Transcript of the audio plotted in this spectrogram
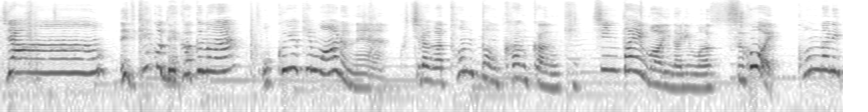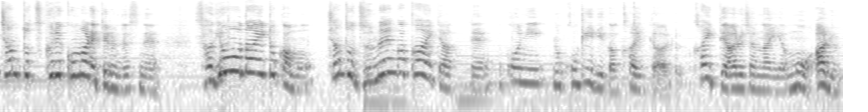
じゃーんえ、結構でかくない？奥行きもあるね。こちらがトントンカンカンキッチンタイマーになります。すごいこんなにちゃんと作り込まれてるんですね。作業台とかも、ちゃんと図面が書いてあって、ここにノコギリが書いてある。書いてあるじゃないや、もうある。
